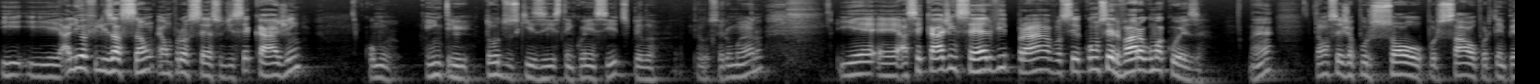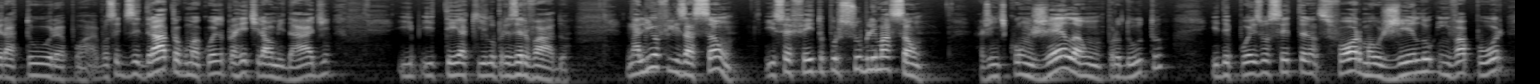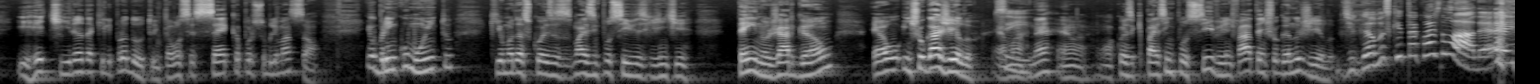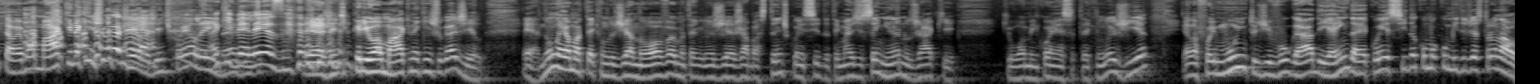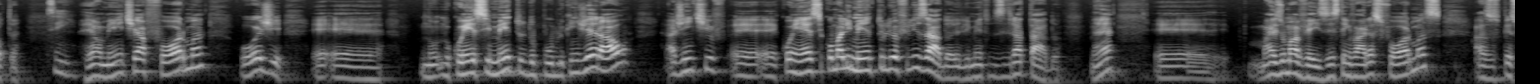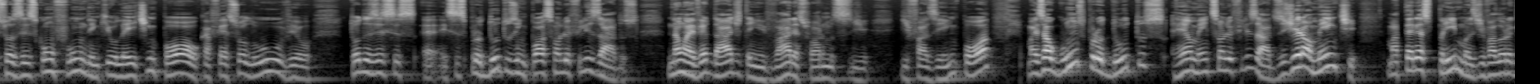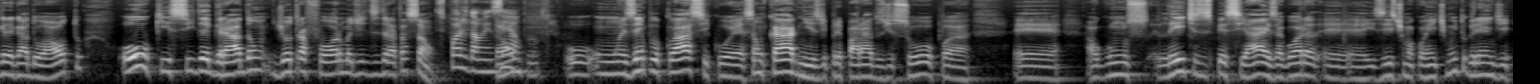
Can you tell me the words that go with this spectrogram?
E, e a liofilização é um processo de secagem, como entre todos os que existem conhecidos pelo, pelo ser humano, e é, é a secagem serve para você conservar alguma coisa, né? Então, seja por sol, por sal, por temperatura, por... você desidrata alguma coisa para retirar a umidade e, e, ter aquilo preservado. Na liofilização, isso é feito por sublimação. A gente congela um produto e depois você transforma o gelo em vapor e retira daquele produto. Então, você seca por sublimação. Eu brinco muito que uma das coisas mais impossíveis que a gente tem no jargão é o enxugar gelo. É, uma, né, é uma, uma, coisa que parece impossível, a gente fala, ah, tá enxugando gelo. Digamos que tá quase lá, né? É, então, é uma máquina que enxuga gelo, é. a gente foi além, ah, né? Que beleza! A gente, é, a gente criou a máquina que enxuga gelo. É, não é uma tecnologia nova, é uma tecnologia já bastante conhecida, tem mais de 100 anos já que, que o homem conhece a tecnologia. Ela foi muito divulgada e ainda é conhecida como a comida de astronauta. Sim. Realmente é a forma, hoje, é, é no, no conhecimento do público em geral a gente é, é, conhece como alimento liofilizado, alimento desidratado, né? É, mais uma vez, existem várias formas. As pessoas às vezes confundem que o leite em pó, o café solúvel, todos esses, é, esses produtos em pó são liofilizados. Não é verdade, tem várias formas de, de fazer em pó, mas alguns produtos realmente são liofilizados. E geralmente, matérias-primas de valor agregado alto ou que se degradam de outra forma de desidratação. Você pode dar um então, exemplo? O, um exemplo clássico é, são carnes de preparados de sopa, é, alguns leites especiais. Agora é, existe uma corrente muito grande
